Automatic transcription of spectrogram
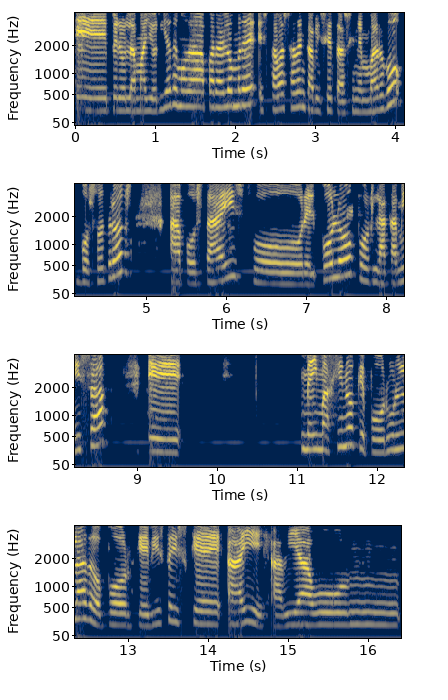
eh, pero la mayoría de moda para el hombre está basada en camisetas. Sin embargo, vosotros apostáis por el polo, por la camisa. Eh, me imagino que por un lado, porque visteis que ahí había un,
